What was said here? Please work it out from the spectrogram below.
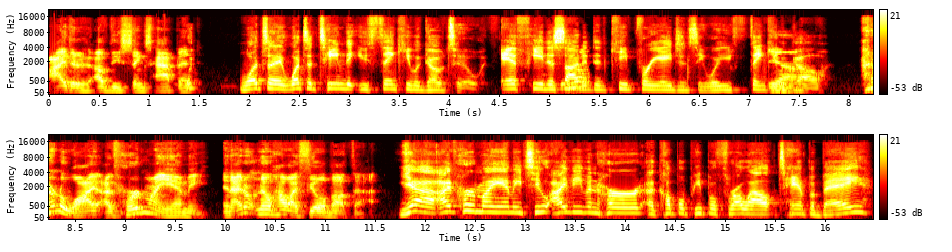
either of these things happened. What's a what's a team that you think he would go to if he decided you know, to keep free agency? Where you think he yeah. would go? I don't know why. I've heard Miami, and I don't know how I feel about that. Yeah, I've heard Miami too. I've even heard a couple people throw out Tampa Bay.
